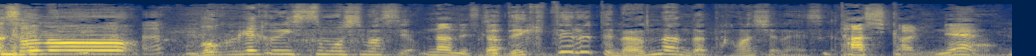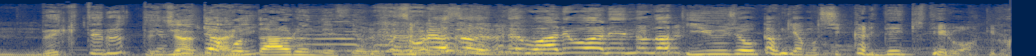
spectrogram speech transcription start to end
あその僕逆に質問しますよ。何ですか？できてるって何なんだって話じゃないですか。確かにね。できてるってじゃあ見たこと何あるんですよ僕。それはそう、で我々のだって友情関係はもうしっかりできてるわけで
